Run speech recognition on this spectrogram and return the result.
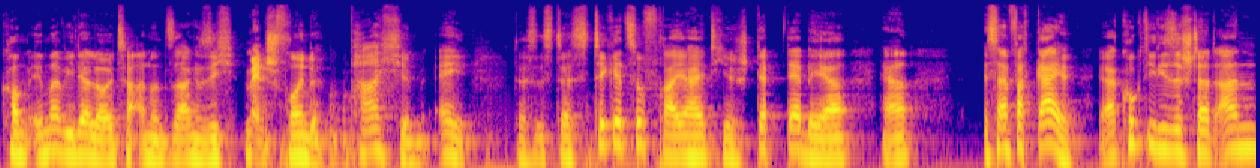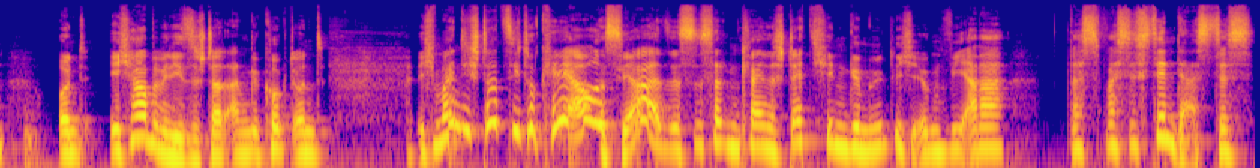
kommen immer wieder Leute an und sagen sich, Mensch, Freunde, Parchim, ey, das ist das Ticket zur Freiheit, hier steppt der Bär, ja. Ist einfach geil, ja. Guck dir diese Stadt an und ich habe mir diese Stadt angeguckt und ich meine, die Stadt sieht okay aus, ja. Also es ist halt ein kleines Städtchen, gemütlich irgendwie, aber was, was ist denn das? Das,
